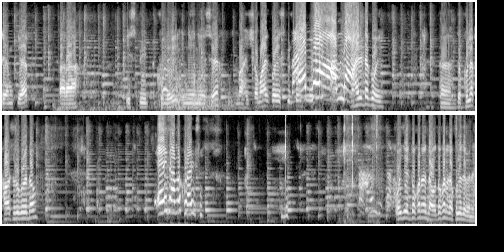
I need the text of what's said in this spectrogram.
ড্যাম কেয়ার তারা স্পিড খুলেই নিয়ে নিয়েছে। মাহি সময় কই স্পিড কই? ঠান্ডা। মাহিরিটা কই? হ্যাঁ তো খুলে খাওয়া শুরু করে দাও। এই যে আমার খোলা ওই যে দোকানে দাও দোকানে দাও খুলে দেবে না।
